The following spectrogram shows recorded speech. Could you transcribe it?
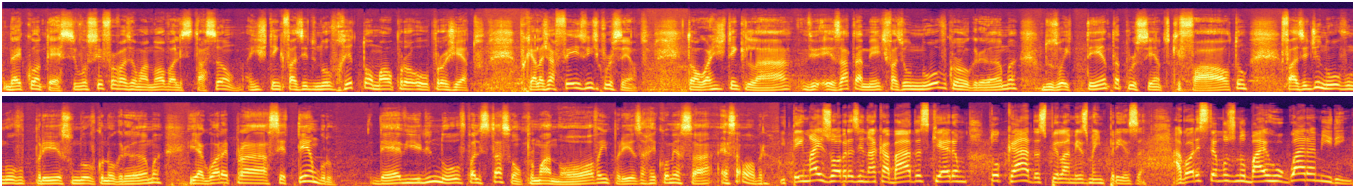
daí acontece, se você for fazer uma nova licitação, a gente tem que fazer de novo, retomar o, pro, o projeto, porque ela já fez 20%. Então agora a gente tem que ir lá exatamente fazer um novo cronograma dos 80% que faltam, fazer de novo um novo preço, um novo cronograma, e agora é para setembro deve ir de novo para a licitação, para uma nova empresa recomeçar essa obra. E tem mais obras inacabadas que eram tocadas pela mesma empresa. Agora estamos no bairro Guaramirim.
